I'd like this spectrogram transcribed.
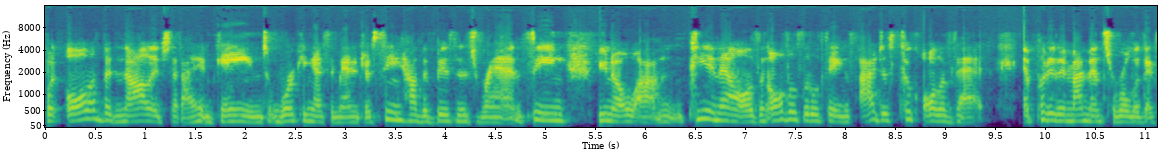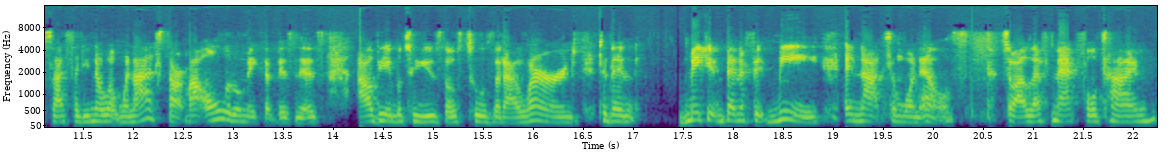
but all of the knowledge that I had gained working as a manager, seeing how the business ran, seeing, you know, um, P&Ls and all those little things, I just took all of that and put it in my mental Rolodex. So I said, you know what, when I start my own little makeup business, I'll be able to use those tools that I learned to then make it benefit me and not someone else. So I left Mac full time.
